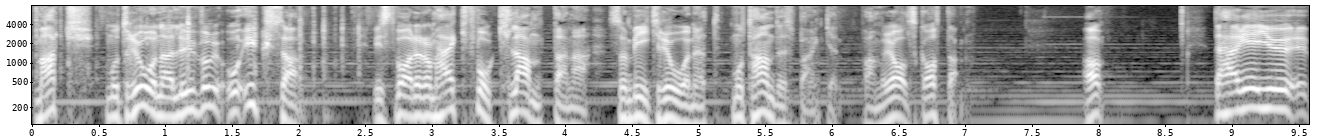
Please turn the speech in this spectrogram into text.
Match mot rånarluvor och yxa. Visst var det de här två klantarna som begick rånet mot Handelsbanken på Amiralsgatan? Ja, det här är ju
